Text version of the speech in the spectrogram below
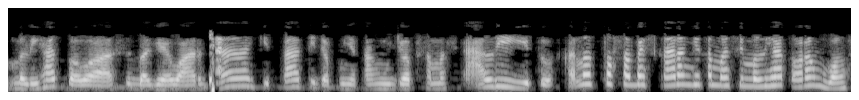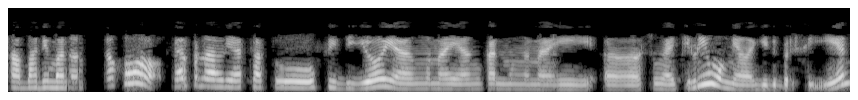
melihat bahwa sebagai warga kita tidak punya tanggung jawab sama sekali gitu. Karena toh sampai sekarang kita masih melihat orang buang sampah di mana-mana kok. Saya pernah lihat satu video yang menayangkan mengenai uh, Sungai Ciliwung yang lagi dibersihin.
